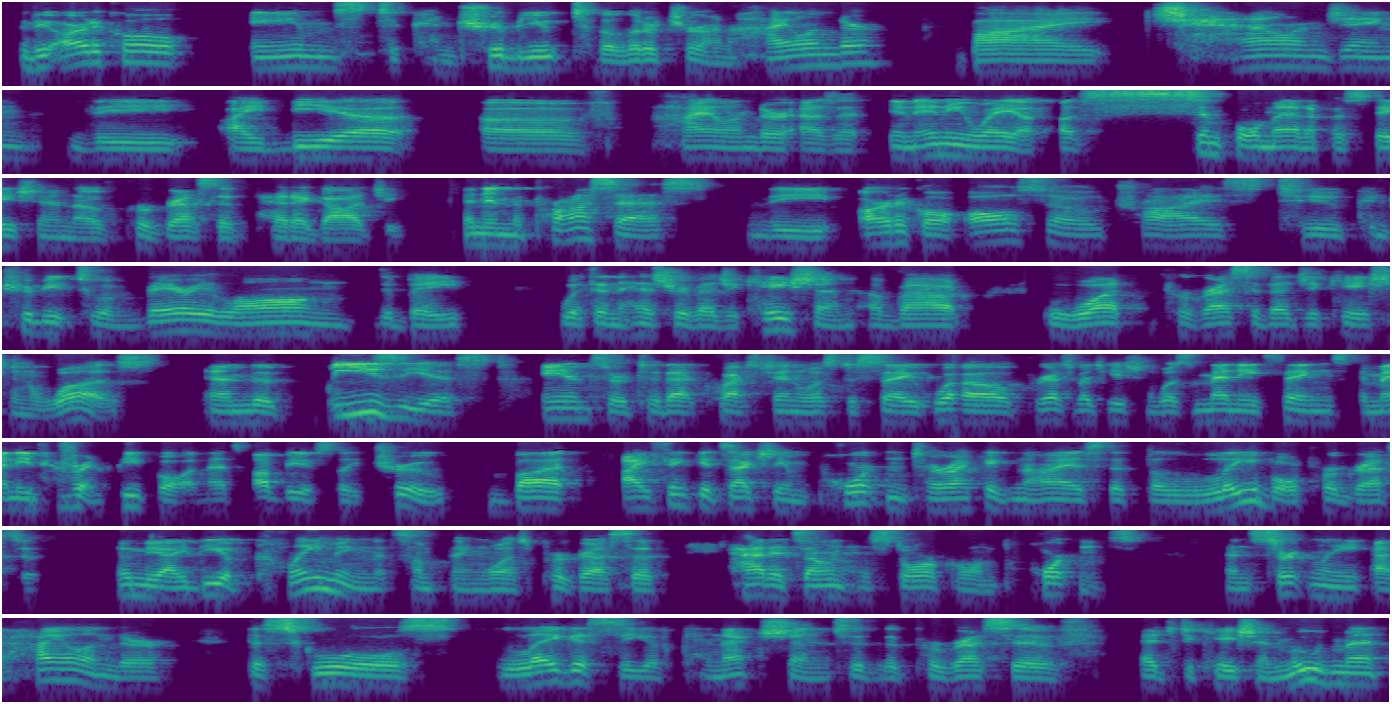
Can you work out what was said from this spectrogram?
The article aims to contribute to the literature on Highlander by challenging the idea of Highlander as a, in any way, a, a simple manifestation of progressive pedagogy. And in the process, the article also tries to contribute to a very long debate within the history of education about what progressive education was. And the easiest answer to that question was to say, well, progressive education was many things to many different people. And that's obviously true. But I think it's actually important to recognize that the label progressive and the idea of claiming that something was progressive had its own historical importance. And certainly at Highlander, the school's legacy of connection to the progressive education movement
